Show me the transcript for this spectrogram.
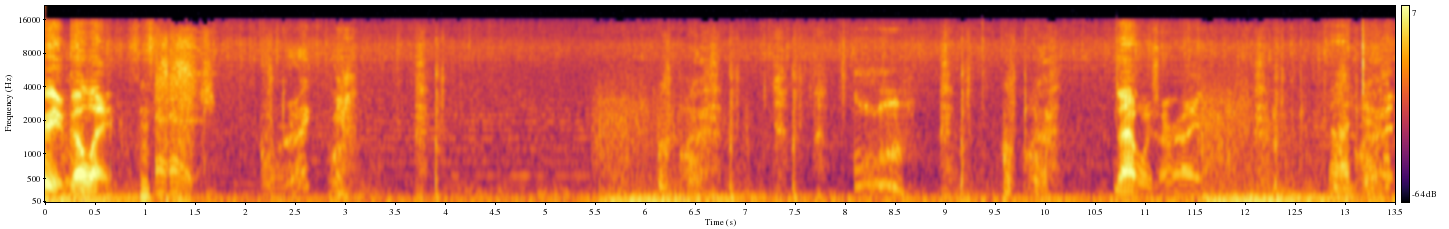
Screw you, go away. Alright. That wasn't right. God damn it.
